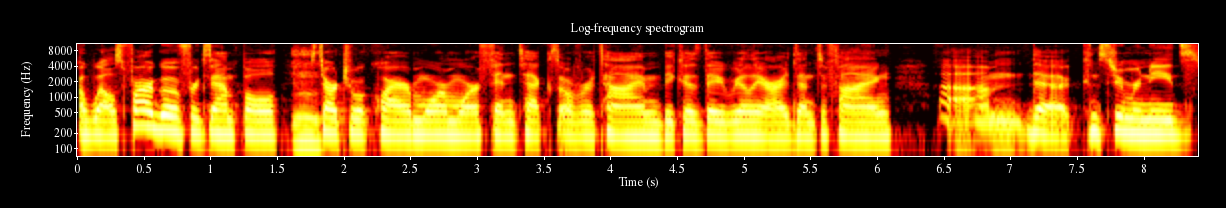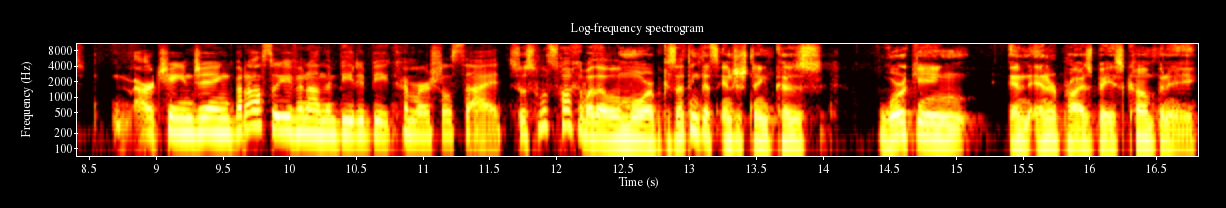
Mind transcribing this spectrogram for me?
a Wells Fargo, for example, Mm. start to acquire more and more fintechs over time because they really are identifying um, the consumer needs are changing, but also even on the B2B commercial side. So, so let's talk about that a little more because I think that's interesting because working in an enterprise based company,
